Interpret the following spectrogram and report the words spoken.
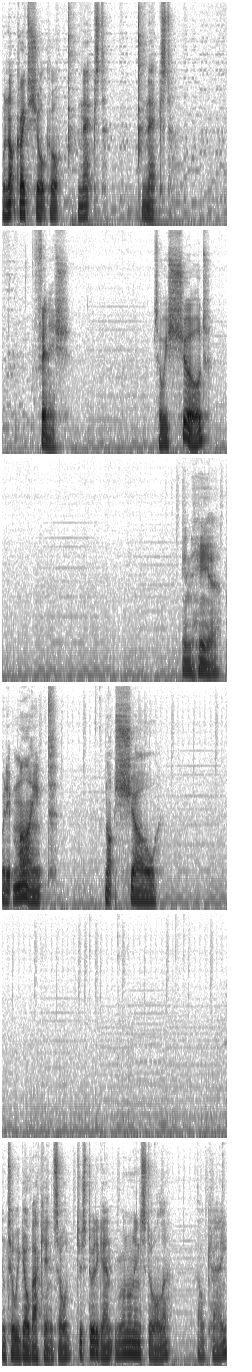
We'll not create a shortcut, next, next, finish. So we should in here, but it might not show until we go back in. So we'll just do it again. Run on installer. Okay.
